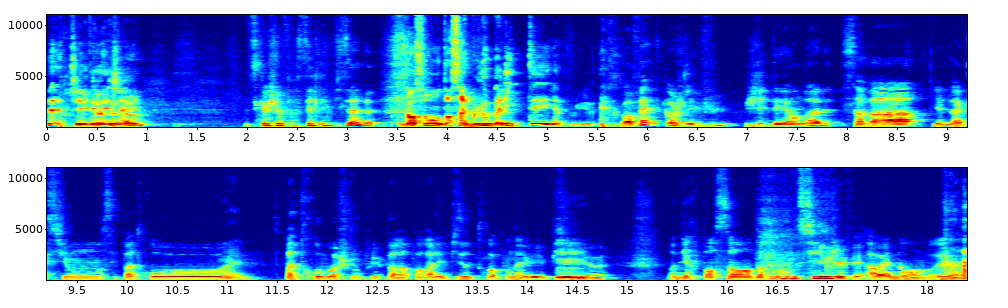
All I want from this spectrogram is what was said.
J'étais déjà Toto allé. Ce que je pensais de l'épisode? dans, son, dans sa globalité la plus. Mais en fait, quand je l'ai vu, j'étais en mode ça va, il y a de l'action, c'est pas trop. Ouais. Pas trop moche non plus par rapport à l'épisode 3 qu'on a eu. Et puis, Mm. euh, en y repensant, en dormant dessus, j'ai fait Ah ouais, non, en vrai. euh,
